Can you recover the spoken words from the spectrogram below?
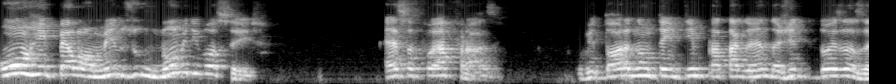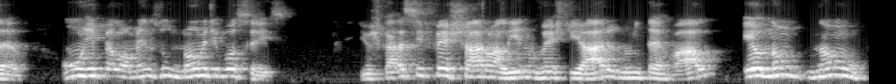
Honrem pelo menos o nome de vocês. Essa foi a frase. O Vitória não tem time para estar tá ganhando da gente 2 a 0. Honrem pelo menos o nome de vocês. E os caras se fecharam ali no vestiário, no intervalo. Eu não, não.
